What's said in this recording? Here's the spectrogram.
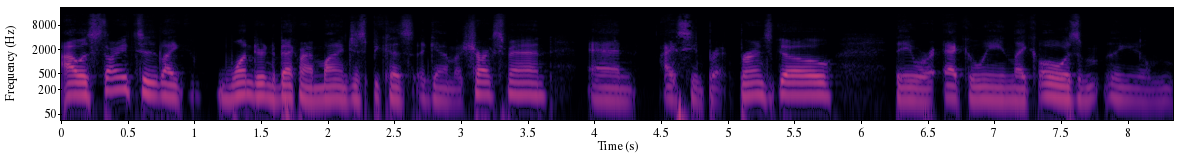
I was starting to like wonder in the back of my mind just because again I'm a Sharks fan and I seen Brent Burns go. They were echoing like, oh, is you know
